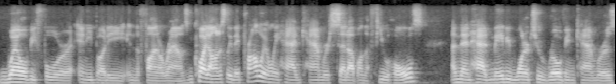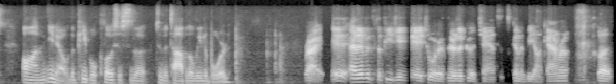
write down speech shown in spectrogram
well before anybody in the final rounds. And quite honestly, they probably only had cameras set up on the few holes and then had maybe one or two roving cameras on, you know, the people closest to the to the top of the leaderboard. Right. It, and if it's the PGA Tour, there's a good chance it's going to be on camera. But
